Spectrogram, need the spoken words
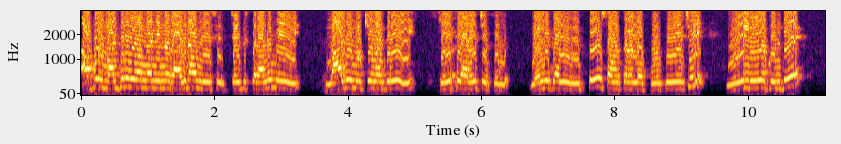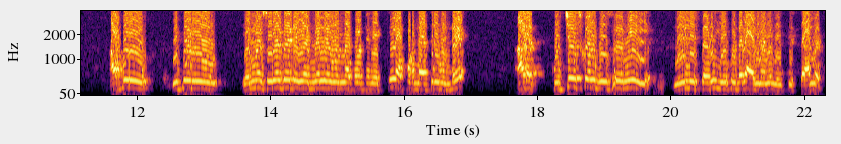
అప్పుడు మంత్రిగా ఉన్న నిన్ను రాజీనామా చేసి చేపిస్తారని మీ మాజీ ముఖ్యమంత్రి కేసీఆర్ చెప్పిండు. ఎన్నికలు లిఫ్ట్ సంవత్సరంలో పూర్తి చేసి నీళ్ళు ఇవ్వకుంటే అప్పుడు ఇప్పుడు ఎన్నో సూర్యాపేట ఎమ్మెల్యే ఉన్నటువంటి వ్యక్తి అప్పుడు మంత్రి ఉండే ఆడ కుర్చేసుకొని కూర్చొని నీళ్ళు ఇస్తాడు ఇవ్వకుండా రాజీనామా చేపిస్తా అన్నాడు.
